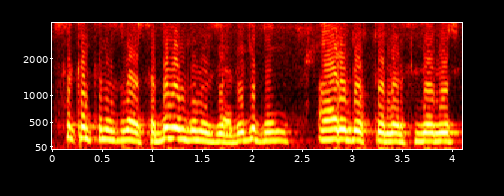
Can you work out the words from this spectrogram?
Sıkıntınız varsa bulunduğunuz yerde gidin. Ağrı doktorları size bir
